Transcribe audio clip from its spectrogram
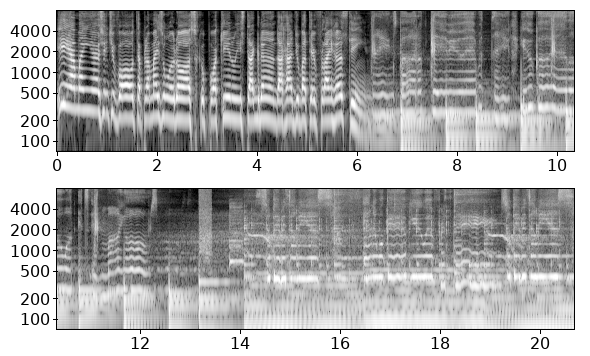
E amanhã a gente volta para mais um horóscopo aqui no Instagram da Rádio Butterfly Husting. So everything. So baby, tell me yes,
